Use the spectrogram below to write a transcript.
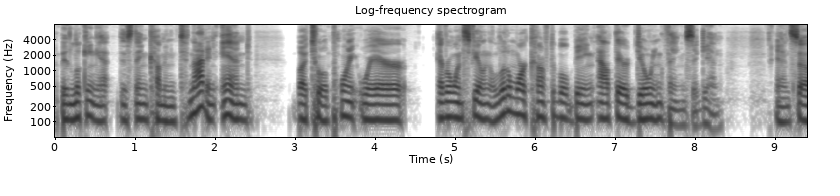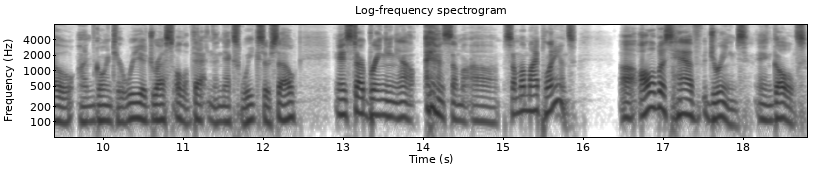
I've been looking at this thing coming to not an end, but to a point where everyone's feeling a little more comfortable being out there doing things again. And so I'm going to readdress all of that in the next weeks or so and start bringing out some uh, some of my plans. Uh, all of us have dreams and goals,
